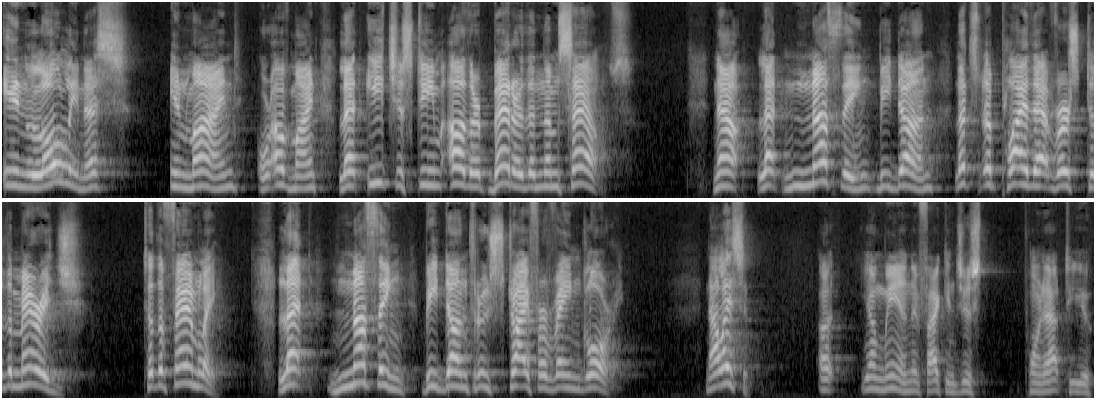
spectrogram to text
in lowliness in mind or of mind, let each esteem other better than themselves. Now, let nothing be done. Let's apply that verse to the marriage, to the family. Let nothing be done through strife or vainglory. Now, listen, uh, young men, if I can just point out to you,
